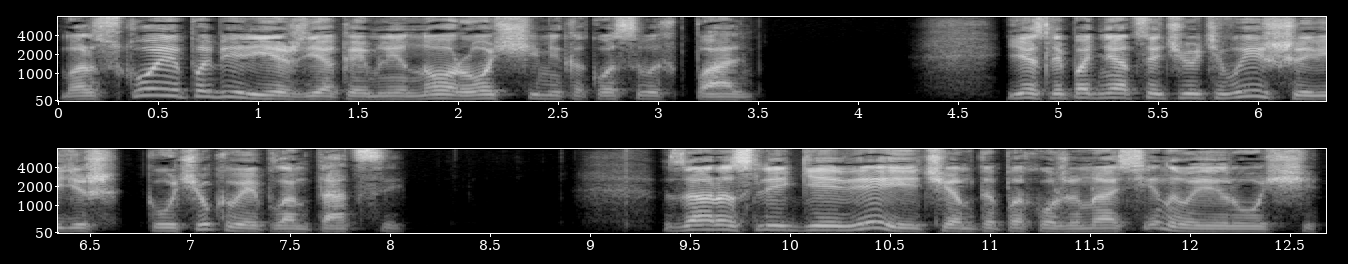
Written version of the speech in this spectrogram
Морское побережье окаймлено рощами кокосовых пальм. Если подняться чуть выше, видишь каучуковые плантации. Заросли гевеи чем-то похожи на осиновые рощи.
